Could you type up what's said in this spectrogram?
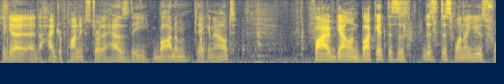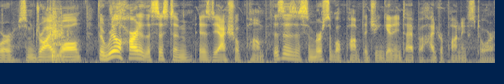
You get at a hydroponics store that has the bottom taken out five gallon bucket. This is this this one I use for some drywall. The real heart of the system is the actual pump. This is a submersible pump that you can get in any type of hydroponic store.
